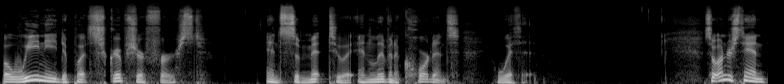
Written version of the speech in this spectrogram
But we need to put Scripture first and submit to it and live in accordance with it. So understand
